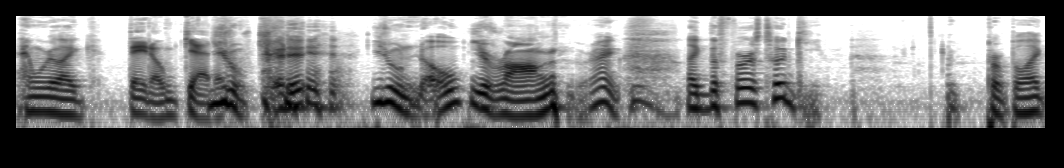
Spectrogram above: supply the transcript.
and we're like, they don't get it you don't get it. you don't know. you're wrong Right. Like the first hoodie. Purple like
